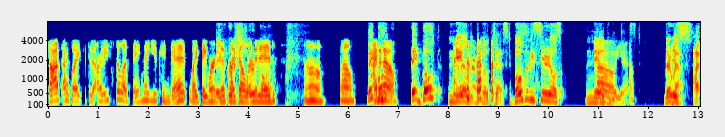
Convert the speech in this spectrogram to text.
thought I was like, are these still a thing that you can get? Like they weren't They just like a sure limited. Oh well, They I both- don't know. They both nailed the milk test. Both of these cereals nailed the Oh, milk yeah. test. There Yeah, was I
